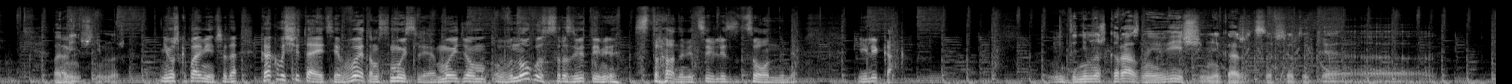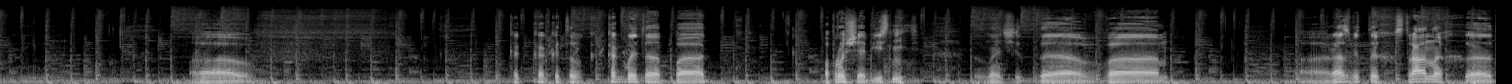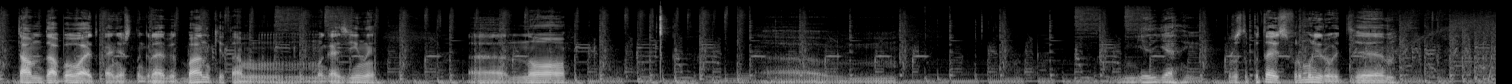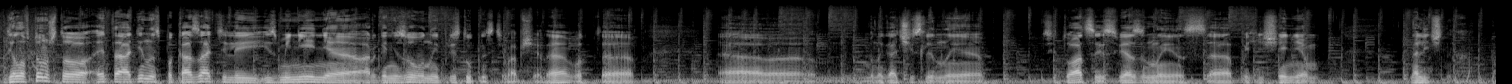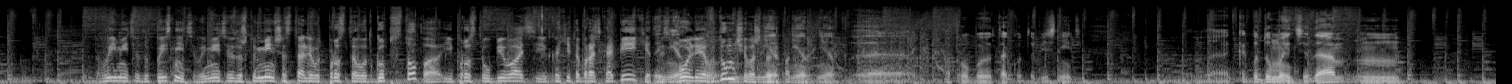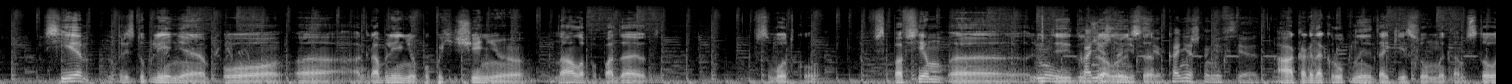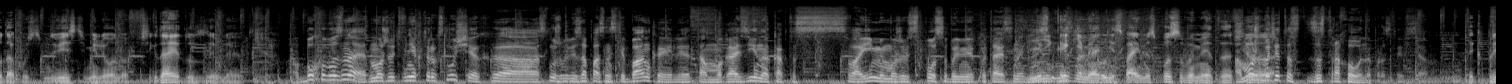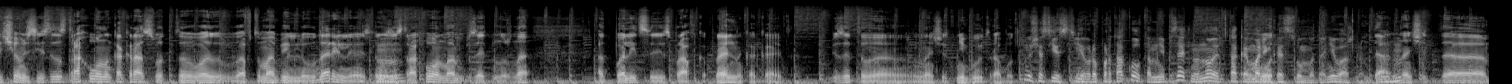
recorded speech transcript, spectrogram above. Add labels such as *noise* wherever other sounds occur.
Поменьше немножко. Немножко поменьше, да? Как вы считаете, в этом смысле мы идем в ногу с развитыми *laughs* странами цивилизационными? Или как? Это немножко разные вещи, мне кажется, все-таки. А, как, как это, как бы это по, попроще объяснить? Значит, э, в э, развитых странах э, там, да, бывает, конечно, грабят банки, там магазины, но я, я просто пытаюсь сформулировать. Дело в том, что это один из показателей изменения организованной преступности вообще, да, вот э, э, многочисленные ситуации, связанные с э, похищением наличных. Вы имеете в виду, поясните, вы имеете в виду, что меньше стали вот просто вот гоп-стопа и просто убивать и какие-то брать копейки? Да то есть нет, более ну, вдумчиво, что нет, ли, подходит? Нет, нет, э, попробую так вот объяснить. Э, как вы думаете, да, все преступления по э, ограблению, по похищению нала попадают в сводку. По всем э, люди ну, идут конечно, жалуются. Не все, конечно, не все. А когда крупные такие суммы, там 100, допустим, 200 миллионов, всегда идут, заявляют. Бог его знает. Может быть, в некоторых случаях э, служба безопасности банка или там магазина как-то своими, может быть, способами пытается... Не, Никакими они своими способами. Это а все... может быть, это застраховано просто и все. Так при чем здесь? Если застраховано как раз вот в автомобиль ударили, если mm-hmm. он застрахован, вам обязательно нужна от полиции справка, правильно какая-то? Без этого, значит, не будет работать. Ну, сейчас есть европротокол, там не обязательно, но это такая маленькая вот. сумма, да, неважно. Да, угу. значит, э,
